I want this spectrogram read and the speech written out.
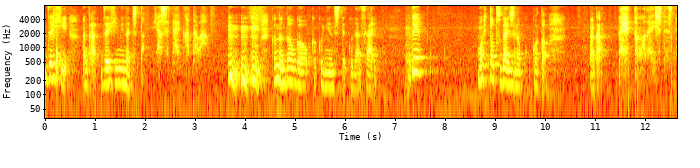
ぜひ、なんか、ぜひみんなちょっと痩せたい方は、うんうんうん、この動画を確認してください。でもう一つ大事なこと。なんかダイエットも大事ですね。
